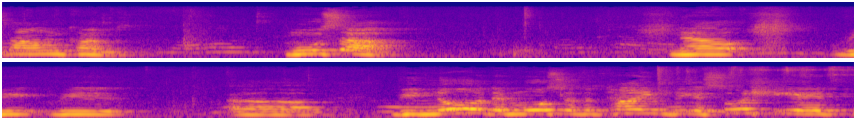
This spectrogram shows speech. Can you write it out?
sound comes. Musa. Now, we, we uh, we know that most of the time we associate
